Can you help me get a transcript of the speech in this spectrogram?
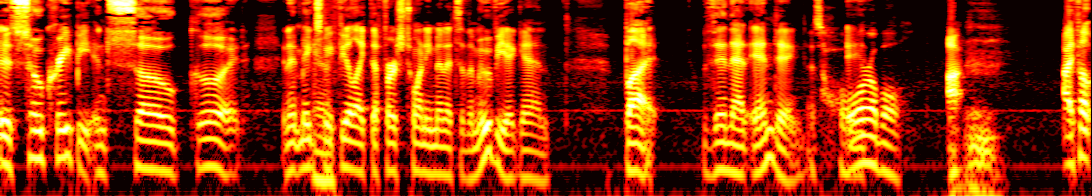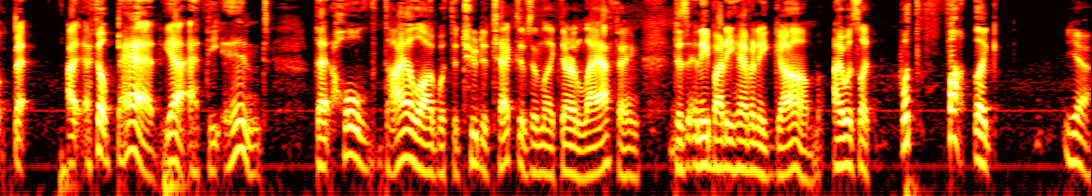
is so creepy and so good. And it makes Yeah. me feel like the first 20 minutes of the movie again. But then that ending is horrible. I, I felt ba- I, I felt bad. Yeah, at the end, that whole dialogue with the two detectives and like they're laughing. Does anybody have any gum? I was like, what the fuck? Like, Yeah.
